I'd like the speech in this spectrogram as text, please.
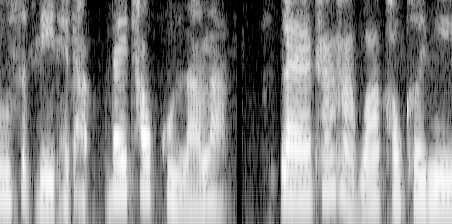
รู้สึกดีได้เท่าคุณแล้วล่ะ และถ้าหากว่าเขาเคยมี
